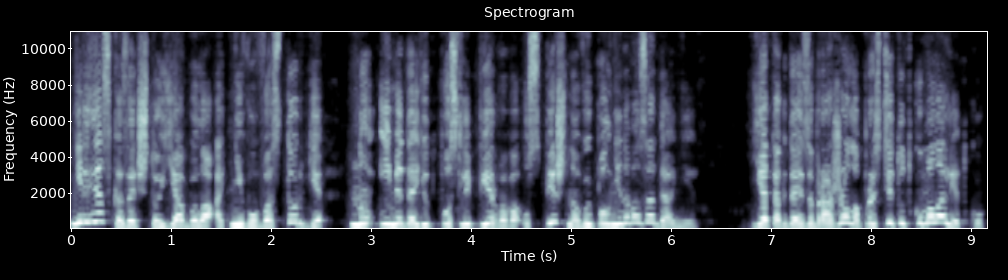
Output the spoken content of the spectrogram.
Нельзя сказать, что я была от него в восторге, но имя дают после первого успешно выполненного задания. Я тогда изображала проститутку-малолетку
